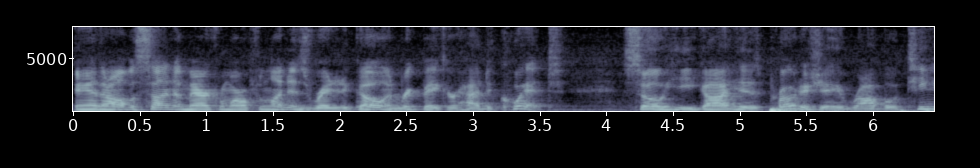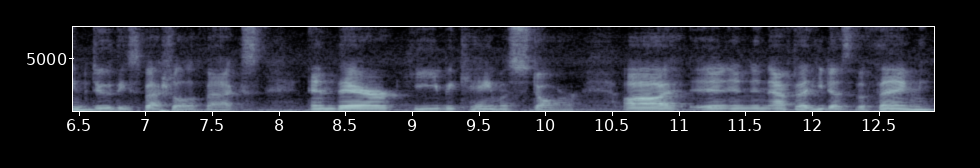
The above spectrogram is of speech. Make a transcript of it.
And then all of a sudden, American Werewolf in London is ready to go, and Rick Baker had to quit. So he got his protege, Rob Bottin, to do these special effects, and there he became a star. Uh, and, and after that, he does The Thing,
